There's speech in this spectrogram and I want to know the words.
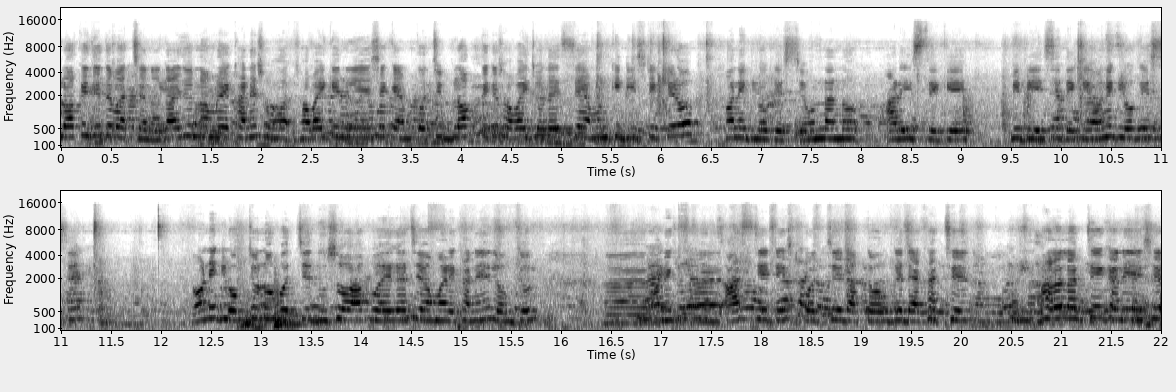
ব্লকে যেতে পারছে না। তাই জন্য আমরা এখানে সবাইকে নিয়ে এসে ক্যাম্প করছি। ব্লক থেকে সবাই চলে এসছে, এমনকি ডিস্ট্রিক্টেরও অনেক লোক এসছে। অন্যান্য আরএইচ থেকে বিপিএসসি থেকে অনেক লোক এসছে। অনেক লোকজনও হচ্ছে, দুশো আপ হয়ে গেছে আমার এখানে লোকজন। অনেক আসছে টেস্ট করছে, ডাক্তারবাবুকে দেখাচ্ছে। ভালো লাগছে এখানে এসে।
